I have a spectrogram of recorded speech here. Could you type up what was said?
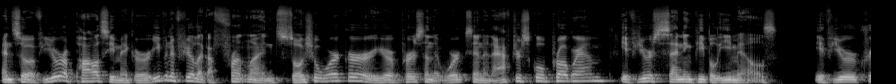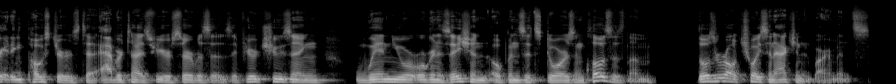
And so, if you're a policymaker, or even if you're like a frontline social worker, or you're a person that works in an after school program, if you're sending people emails, if you're creating posters to advertise for your services, if you're choosing when your organization opens its doors and closes them, those are all choice and action environments.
